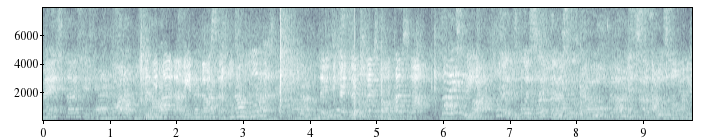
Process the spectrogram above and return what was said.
Mēs taisīsim baroku. Tad ņem vērā viena krāsā no stundas, tev tikai dažreiz baltais, jā? Latvijā. Es liekas, ka Es saprotu, no maniem.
